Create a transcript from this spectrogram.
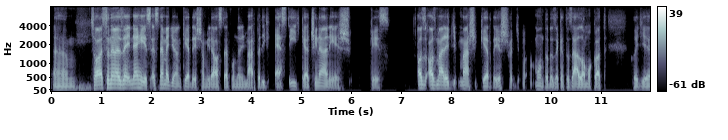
Um, szóval szerintem ez egy nehéz, ez nem egy olyan kérdés, amire azt lehet mondani, hogy már pedig ezt így kell csinálni, és kész. Az, az már egy másik kérdés, hogy mondtad ezeket az államokat, hogy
